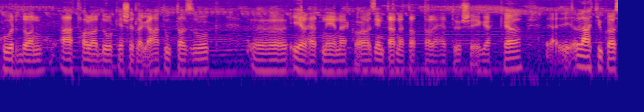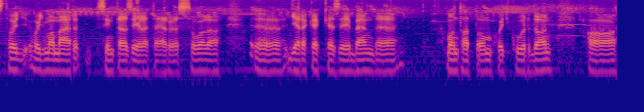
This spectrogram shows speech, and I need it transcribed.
kurdon áthaladók, esetleg átutazók élhetnének az internet adta lehetőségekkel. Látjuk azt, hogy, hogy ma már szinte az élet erről szól a gyerekek kezében, de mondhatom, hogy Kurdon a,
